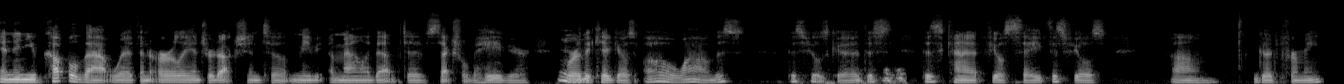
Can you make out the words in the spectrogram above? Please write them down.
And then you couple that with an early introduction to maybe a maladaptive sexual behavior mm-hmm. where the kid goes, Oh, wow, this this feels good. This this kind of feels safe. This feels um, good for me.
